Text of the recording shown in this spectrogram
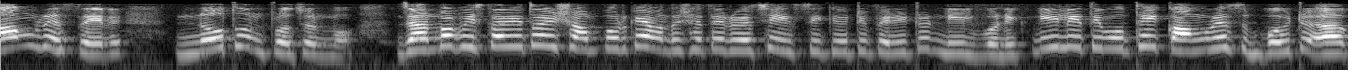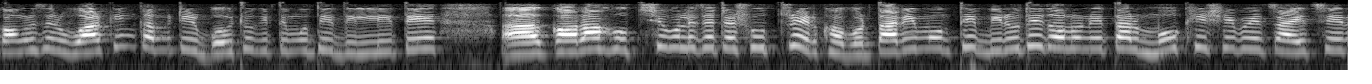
কংগ্রেসের নতুন প্রজন্ম। জানব বিস্তারিত এই সম্পর্কে। আমাদের সাথে রয়েছে এক্সিকিউটিভ এডিটর নীল বণিক। নীল, ইতিমধ্যেই কংগ্রেস কংগ্রেসের ওয়ার্কিং কমিটির বৈঠক ইতিমধ্যে দিল্লিতে করা হচ্ছে বলে যেটা সূত্রের খবর, তারই মধ্যে বিরোধী দলনেতার মুখ হিসেবে চাইছেন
